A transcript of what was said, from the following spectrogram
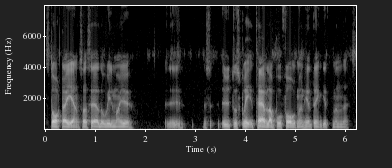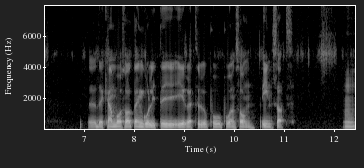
starta igen så att säga? Då vill man ju eh, ut och tävla på formen helt enkelt, men Eh, det kan vara så att den går lite i, i retur på, på en sån insats. Mm.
